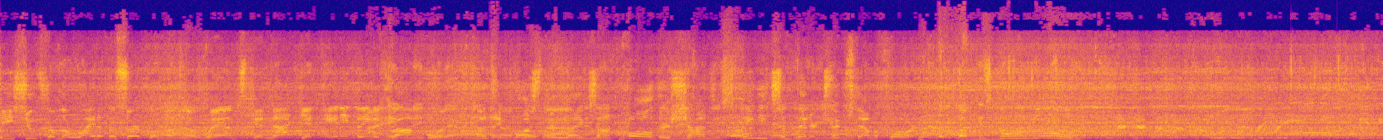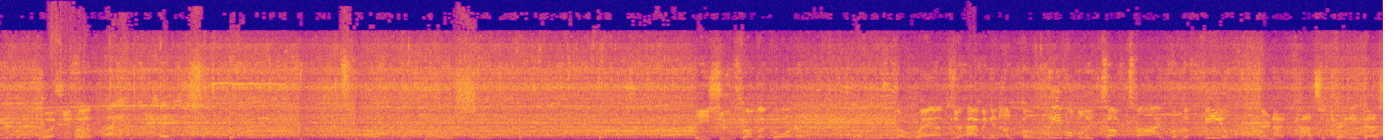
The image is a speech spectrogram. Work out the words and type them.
He shoots from the right of the circle. The Rams cannot get anything to drop they for that. them. When Uh, they they've lost their legs on all their shots. They need some better trips down the floor. What the fuck is going on? Pushes Fuck, it. like, they just... It's over oh, the bullshit. He shoots from the corner. The Rams are having an unbelievably tough time from the field. They're not concentrating, Gus.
